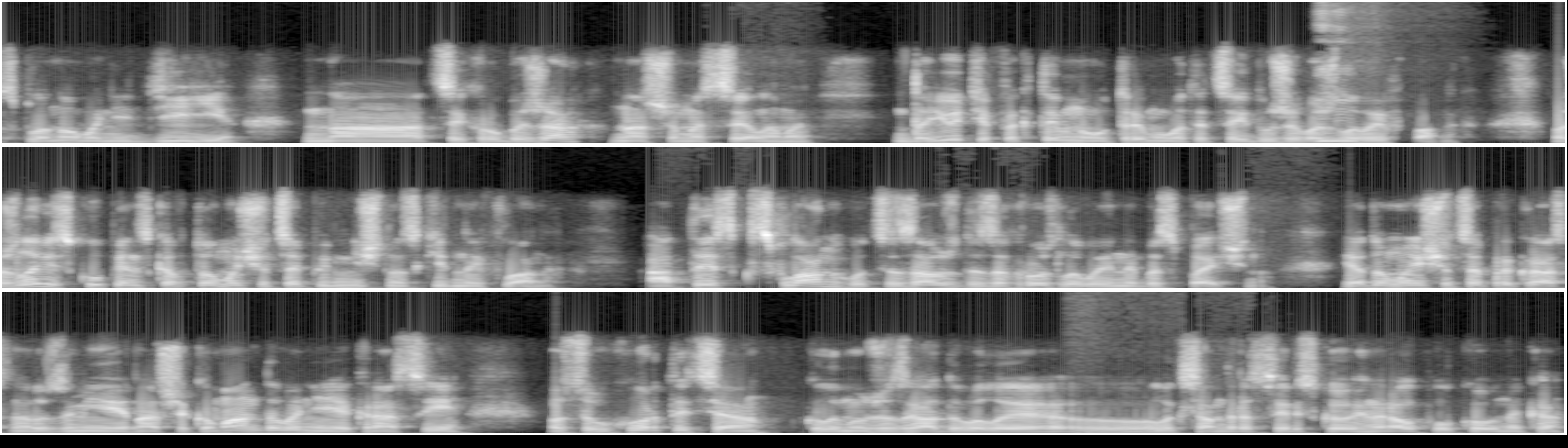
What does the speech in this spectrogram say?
сплановані дії на цих рубежах нашими силами. Дають ефективно утримувати цей дуже важливий фланг. Важливість Куп'янська в тому, що це північно-східний фланг. А тиск з флангу це завжди загрозливо і небезпечно. Я думаю, що це прекрасно розуміє наше командування, якраз і Осув Хортиця, коли ми вже згадували е, Олександра Сирського, генерал-полковника.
